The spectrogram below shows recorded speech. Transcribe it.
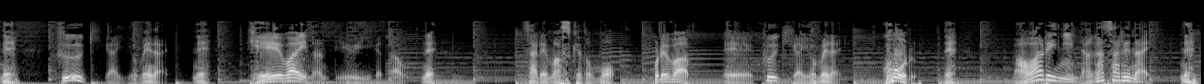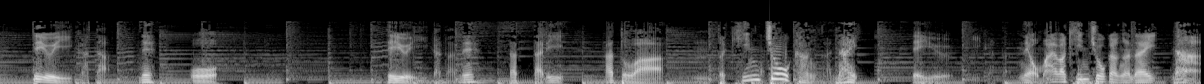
ね。空気が読めない。ね。KY なんていう言い方をね、されますけども、これは、えー、空気が読めない。イコール。ね。周りに流されない。ね。っていう言い方。ね。を、っていう言い方ね。だったり、あとは、うんと、緊張感がないっていう言い方。ね、お前は緊張感がないな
